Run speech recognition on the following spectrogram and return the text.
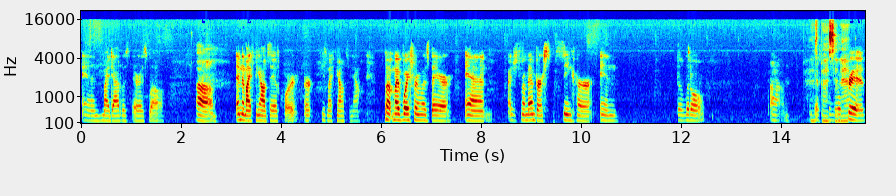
and my dad was there as well. Um, and then my fiance, of course, or he's my fiance now, but my boyfriend was there, and I just remember seeing her in the little, um, I guess the little crib.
